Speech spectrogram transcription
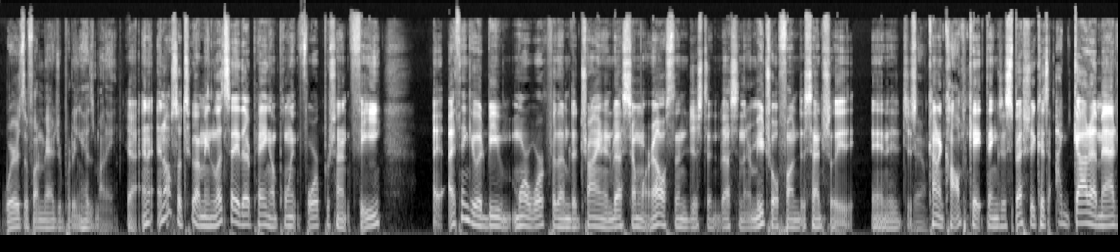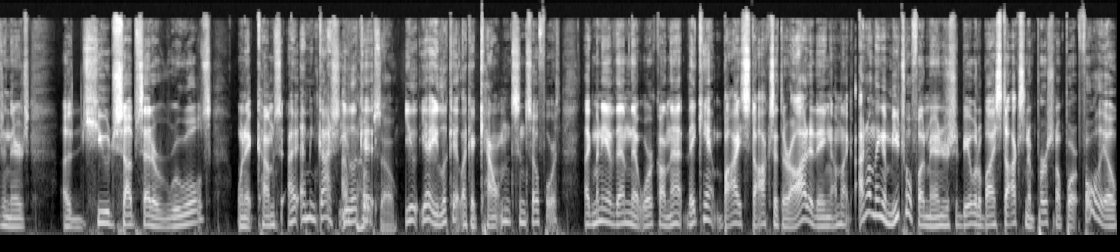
where's the fund manager putting his money. Yeah, and and also too, I mean, let's say they're paying a 0.4 percent fee. I- I think it would be more work for them to try and invest somewhere else than just invest in their mutual fund, essentially, and it just Yeah. kind of complicate things, especially because I gotta imagine there's a huge subset of rules when it comes. I, I mean, gosh, you I look hope at so. you yeah, you look at like accountants and so forth. Like many of them that work on that, they can't buy stocks that they're auditing. I'm like, I don't think a mutual fund manager should be able to buy stocks in a personal portfolio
